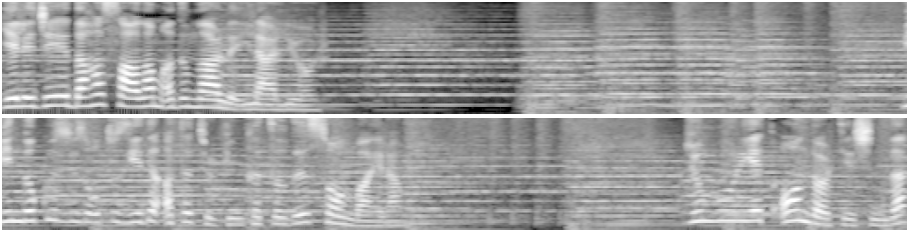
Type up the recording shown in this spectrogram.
geleceğe daha sağlam adımlarla ilerliyor. 1937 Atatürk'ün katıldığı son bayram. Cumhuriyet 14 yaşında,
